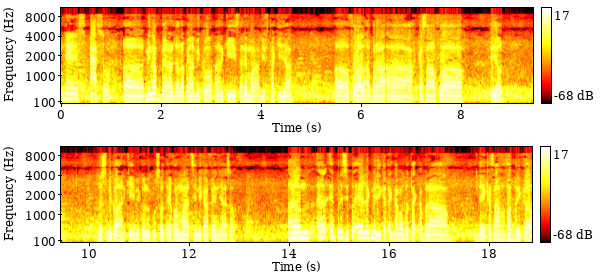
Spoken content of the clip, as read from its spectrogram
des aso. Uh, eh, minaf bena darope amiko arki sarema abif takia Uh, eh, foral abra eh, uh, kasafa tilt. Dus miko arki miko lukusot informasi mika fenja aso. Um, ehm, el, en principe elek me dikatak dama botak abra de kasafa fabrika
